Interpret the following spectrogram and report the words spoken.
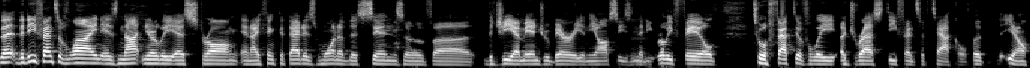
the the defensive line is not nearly as strong, and I think that that is one of the sins of uh, the GM Andrew Berry in the offseason mm. that he really failed to effectively address defensive tackle. The you know,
